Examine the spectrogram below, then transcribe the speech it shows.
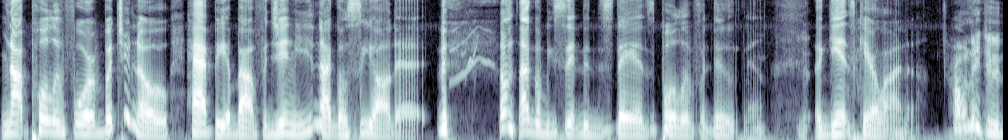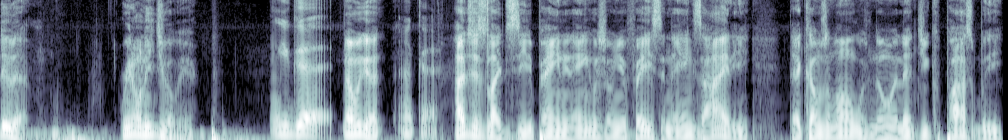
not pulling for it, but you know, happy about Virginia. You're not gonna see all that. I'm not gonna be sitting in the stands pulling for Duke now against Carolina. I don't need you to do that. We don't need you over here. You good? No, we good. Okay. I just like to see the pain and anguish on your face and the anxiety that comes along with knowing that you could possibly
